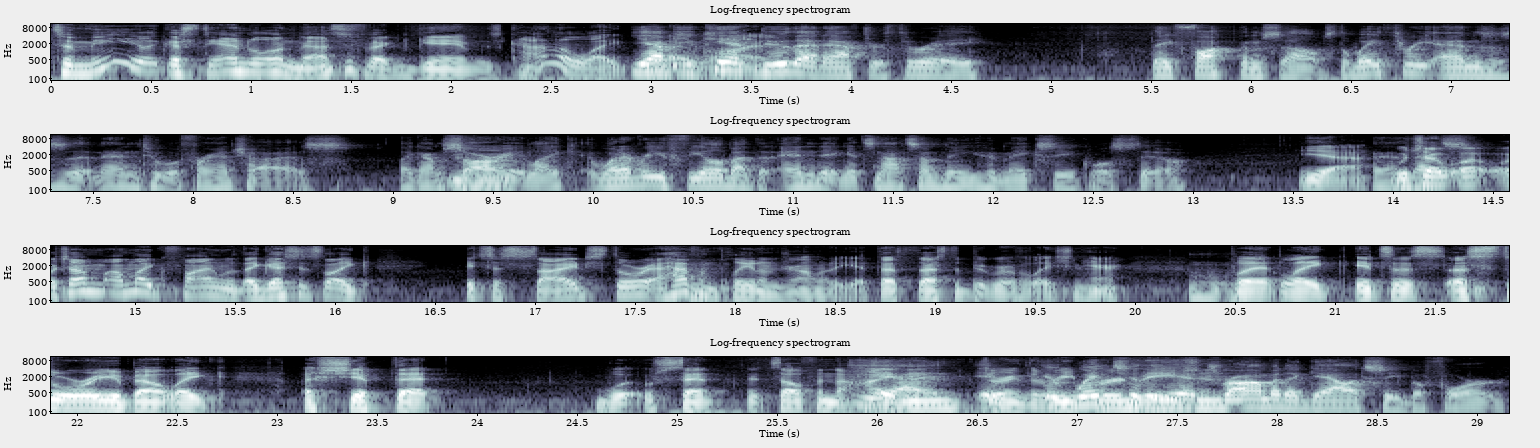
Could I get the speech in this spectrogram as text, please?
to me, like a standalone Mass Effect game is kind of like Yeah, but I you can't do that after three. They fuck themselves. The way three ends is an end to a franchise. Like, I'm sorry. Mm-hmm. Like, whatever you feel about that ending, it's not something you can make sequels to. Yeah, And which I that's- which I'm I'm like fine with. I guess it's like it's a side story. I haven't played Andromeda yet. That's that's the big revelation here. Mm-hmm. But like it's a, a story about like a ship that w- sent itself into hiding it, during the it Reaper went to the. Andromeda Galaxy before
